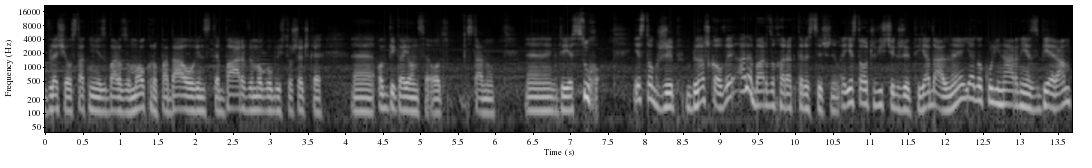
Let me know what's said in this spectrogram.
W lesie ostatnio jest bardzo mokro, padało, więc te barwy mogą być troszeczkę e, odbiegające od stanu, e, gdy jest sucho. Jest to grzyb blaszkowy, ale bardzo charakterystyczny. Jest to oczywiście grzyb jadalny. Ja go kulinarnie zbieram,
